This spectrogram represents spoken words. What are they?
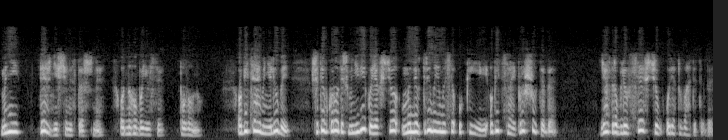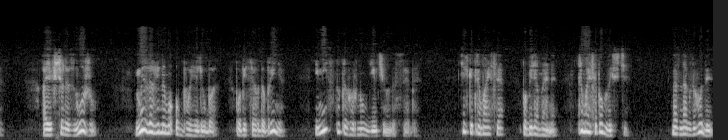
Мені теж ніщо не страшне, одного боюся полону. Обіцяй мені, любий, що ти вкоротиш мені віку, якщо ми не втримаємося у Києві. Обіцяй, прошу тебе. Я зроблю все, щоб урятувати тебе. А якщо не зможу, ми загинемо обоє, Люба, пообіцяв Добриня і міцно пригорнув дівчину до себе. Тільки тримайся побіля мене, тримайся поближче. На знак згоди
